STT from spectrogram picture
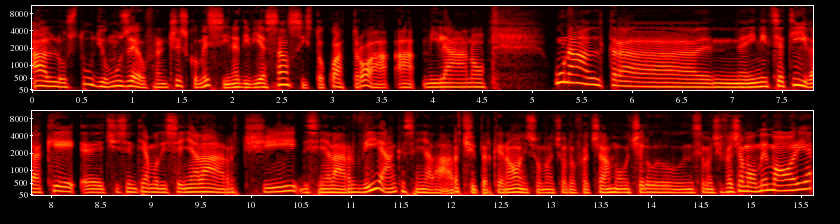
allo studio Museo Francesco Messina di via San Sisto 4A a Milano. Un'altra eh, iniziativa che eh, ci sentiamo di segnalarci, di segnalarvi, anche segnalarci, perché no, insomma ce lo facciamo, ce lo, insomma, ci facciamo memoria,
